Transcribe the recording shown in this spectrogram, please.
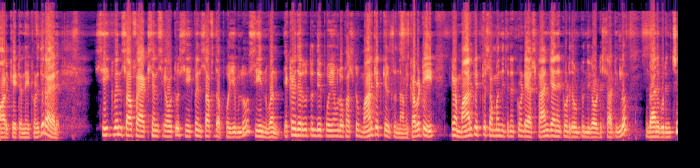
market అనేటువంటిది రాయాలి. సీక్వెన్స్ ఆఫ్ యాక్షన్స్ కావచ్చు సీక్వెన్స్ ఆఫ్ ద పోయంలో సీన్ వన్ ఎక్కడ జరుగుతుంది పోయంలో ఫస్ట్ మార్కెట్కి వెళ్తున్నాము. కాబట్టి ఇక్కడ మార్కెట్కి సంబంధించినటువంటి ఆ స్టాంజా అనేటువంటిది ఉంటుంది కాబట్టి స్టార్టింగ్లో దాని గురించి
